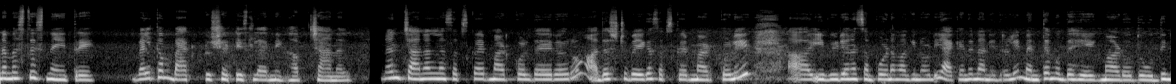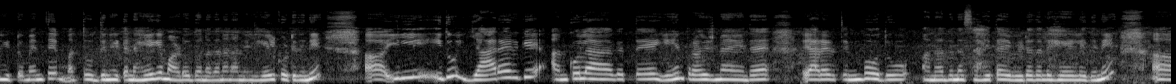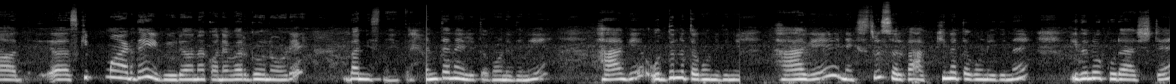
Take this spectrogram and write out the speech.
ನಮಸ್ತೆ ಸ್ನೇಹಿತರೆ welcome back to Shetty's learning hub channel ನನ್ನ ಚಾನಲ್ನ ಸಬ್ಸ್ಕ್ರೈಬ್ ಮಾಡ್ಕೊಳ್ದೇ ಇರೋರು, ಆದಷ್ಟು ಬೇಗ ಸಬ್ಸ್ಕ್ರೈಬ್ ಮಾಡ್ಕೊಳ್ಳಿ. ಈ ವಿಡಿಯೋನ ಸಂಪೂರ್ಣವಾಗಿ ನೋಡಿ, ಯಾಕೆಂದರೆ ನಾನು ಇದರಲ್ಲಿ ಮೆಂತೆ ಮುದ್ದೆ ಹೇಗೆ ಮಾಡೋದು, ಉದ್ದಿನ ಹಿಟ್ಟು ಮೆಂತೆ ಮತ್ತು ಉದ್ದಿನ ಹಿಟ್ಟನ್ನು ಹೇಗೆ ಮಾಡೋದು ಅನ್ನೋದನ್ನು ನಾನು ಇಲ್ಲಿ ಹೇಳ್ಕೊಟ್ಟಿದ್ದೀನಿ ಇಲ್ಲಿ ಇದು ಯಾರ್ಯಾರಿಗೆ ಅನುಕೂಲ ಆಗುತ್ತೆ, ಏನು ಪ್ರಯೋಜನ ಇದೆ, ಯಾರ್ಯಾರು ತಿನ್ಬೋದು ಅನ್ನೋದನ್ನು ಸಹಿತ ಈ ವಿಡಿಯೋದಲ್ಲಿ ಹೇಳಿದ್ದೀನಿ ಸ್ಕಿಪ್ ಮಾಡದೆ ಈ ವಿಡಿಯೋನ ಕೊನೆವರೆಗೂ ನೋಡಿ, ಬನ್ನಿ ಸ್ನೇಹಿತರೆ. ಮೆಂತೆನ ಇಲ್ಲಿ ತೊಗೊಂಡಿದ್ದೀನಿ ಹಾಗೆ ಉದ್ದನ್ನು ತೊಗೊಂಡಿದ್ದೀನಿ. ಹಾಗೆ ನೆಕ್ಸ್ಟು ಸ್ವಲ್ಪ ಅಕ್ಕಿನ ತೊಗೊಂಡಿದ್ದೀನಿ. ಇದನ್ನು ಕೂಡ ಅಷ್ಟೇ.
